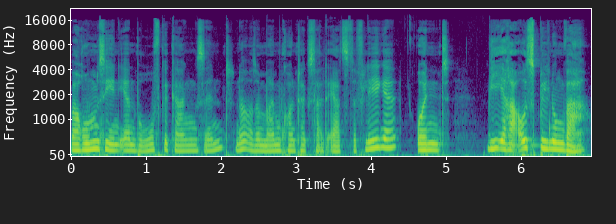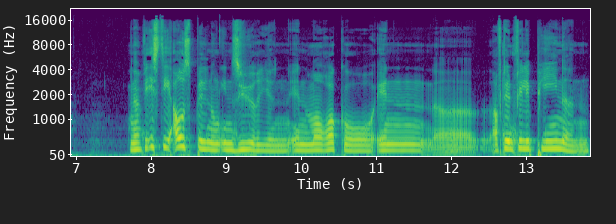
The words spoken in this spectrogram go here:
warum sie in ihren Beruf gegangen sind, ne, also in meinem Kontext halt Ärzte, Pflege, und wie ihre Ausbildung war. Na, wie ist die Ausbildung in Syrien, in Marokko, in, äh, auf den Philippinen?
